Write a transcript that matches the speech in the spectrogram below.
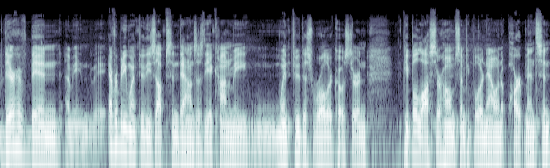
There have been, I mean, everybody went through these ups and downs as the economy went through this roller coaster, and people lost their homes. Some people are now in apartments, and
